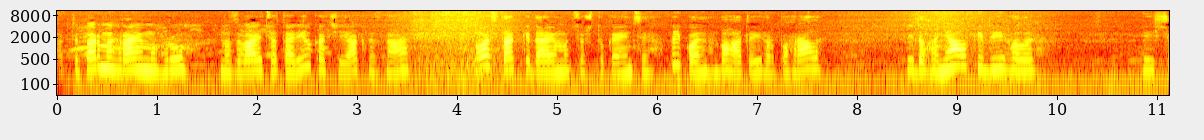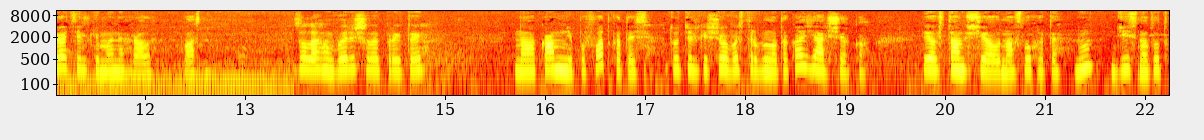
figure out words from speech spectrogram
Так, тепер ми граємо гру, називається тарілка чи як, не знаю. Ось так кидаємо цю штукенці. Прикольно, багато ігор пограли. І доганялки бігали. І що тільки ми не грали. Класно. З Олегом вирішили прийти на камні пофоткатись. Тут тільки що вистрибнула така ящерка. І ось там ще одна, слухайте. Ну, дійсно, тут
